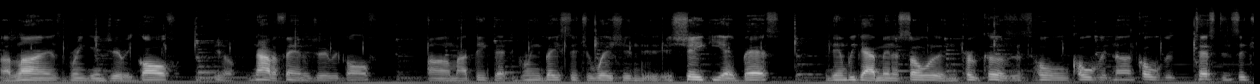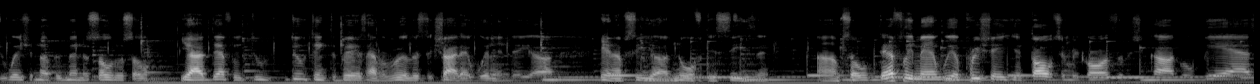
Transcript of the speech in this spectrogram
uh, Lions bring in Jared Goff. You know, not a fan of Jared Goff. Um, I think that the Green Bay situation is shaky at best. Then we got Minnesota and Kirk Cousins' whole COVID, non-COVID testing situation up in Minnesota. So yeah, I definitely do do think the Bears have a realistic shot at winning the uh, NFC uh, North this season. Um, so definitely, man, we appreciate your thoughts in regards to the Chicago Bears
